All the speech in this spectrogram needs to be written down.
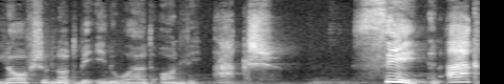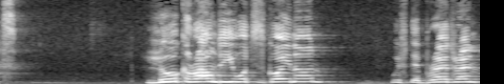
Love should not be in word only, action. Say and act. Look around you what is going on with the brethren.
